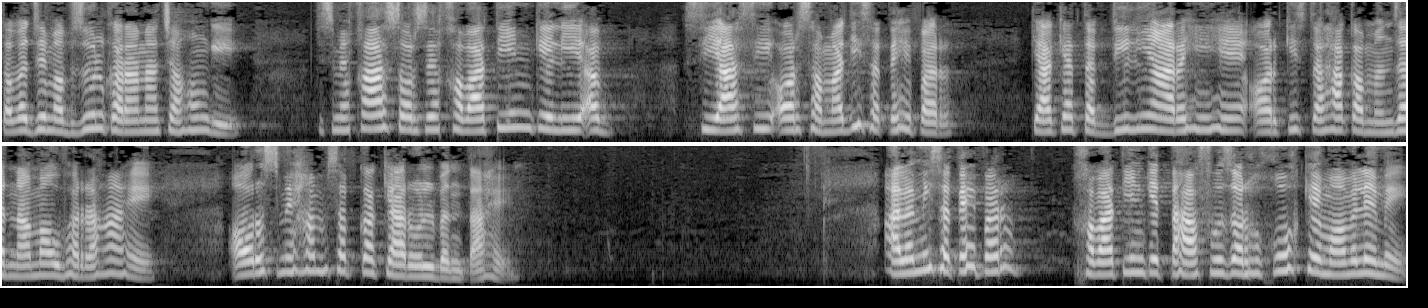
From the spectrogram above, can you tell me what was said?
توجہ مبزول کرانا چاہوں گی، جس میں خاص طور سے خواتین کے لیے اب سیاسی اور سماجی سطح پر کیا کیا تبدیلیاں آ رہی ہیں اور کس طرح کا منظر نامہ ابھر رہا ہے اور اس میں ہم سب کا کیا رول بنتا ہے۔ عالمی سطح پر خواتین کے تحفظ اور حقوق کے معاملے میں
